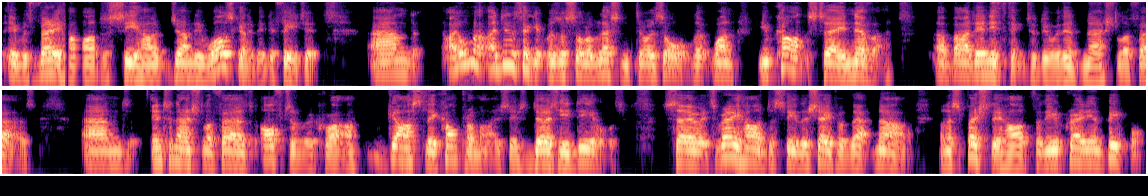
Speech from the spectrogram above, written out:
it was very hard to see how Germany was going to be defeated. And I almost, I do think it was a sort of lesson to us all that one, you can't say never about anything to do with international affairs. And international affairs often require ghastly compromises, dirty deals. So it's very hard to see the shape of that now, and especially hard for the Ukrainian people.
